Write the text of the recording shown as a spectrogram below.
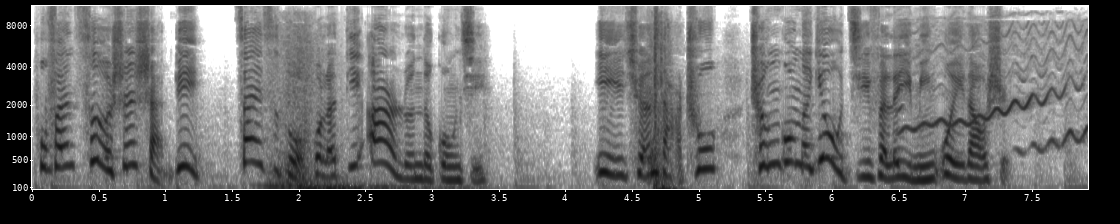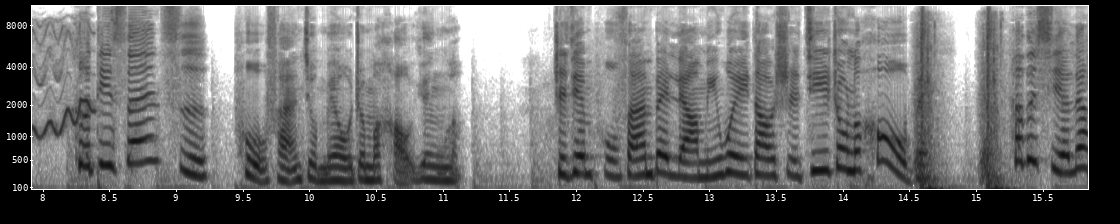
普凡侧身闪避，再次躲过了第二轮的攻击，一拳打出，成功的又击飞了一名卫道士。可第三次，普凡就没有这么好运了。只见普凡被两名卫道士击中了后背，他的血量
